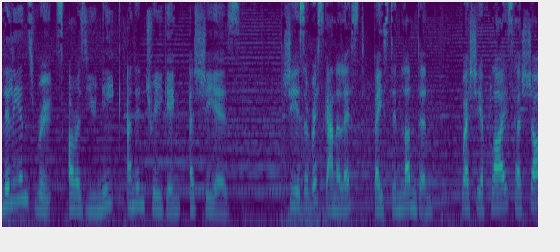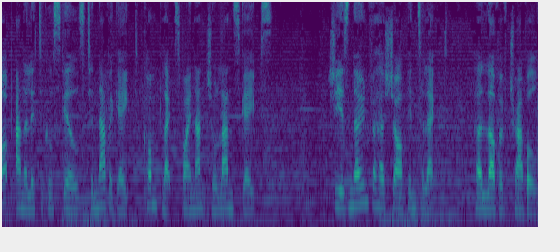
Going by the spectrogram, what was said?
Lilian's roots are as unique and intriguing as she is. She is a risk analyst based in London, where she applies her sharp analytical skills to navigate complex financial landscapes. She is known for her sharp intellect, her love of travel,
